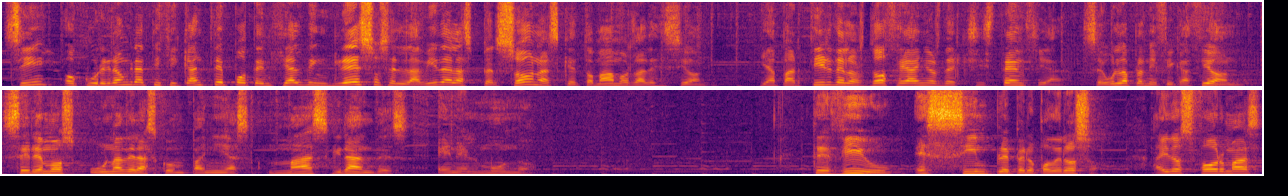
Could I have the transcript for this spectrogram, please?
¿sí? ocurrirá un gratificante potencial de ingresos en la vida de las personas que tomamos la decisión. Y a partir de los 12 años de existencia, según la planificación, seremos una de las compañías más grandes en el mundo. The View es simple pero poderoso. Hay dos formas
